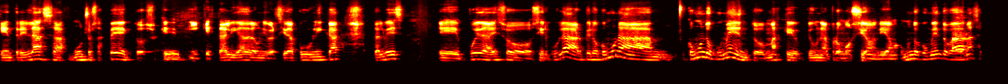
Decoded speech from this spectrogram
que entrelaza muchos aspectos y que está ligada a la universidad pública, tal vez eh, pueda eso circular, pero como, una, como un documento más que, una promoción, digamos, como un documento que además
